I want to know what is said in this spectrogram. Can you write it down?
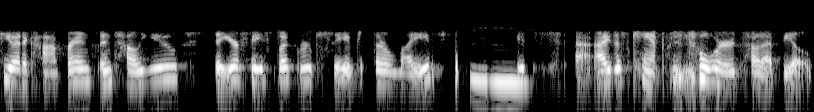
to you at a conference and tell you that your Facebook group saved their life, mm-hmm. it's I just can't put into words how that feels.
